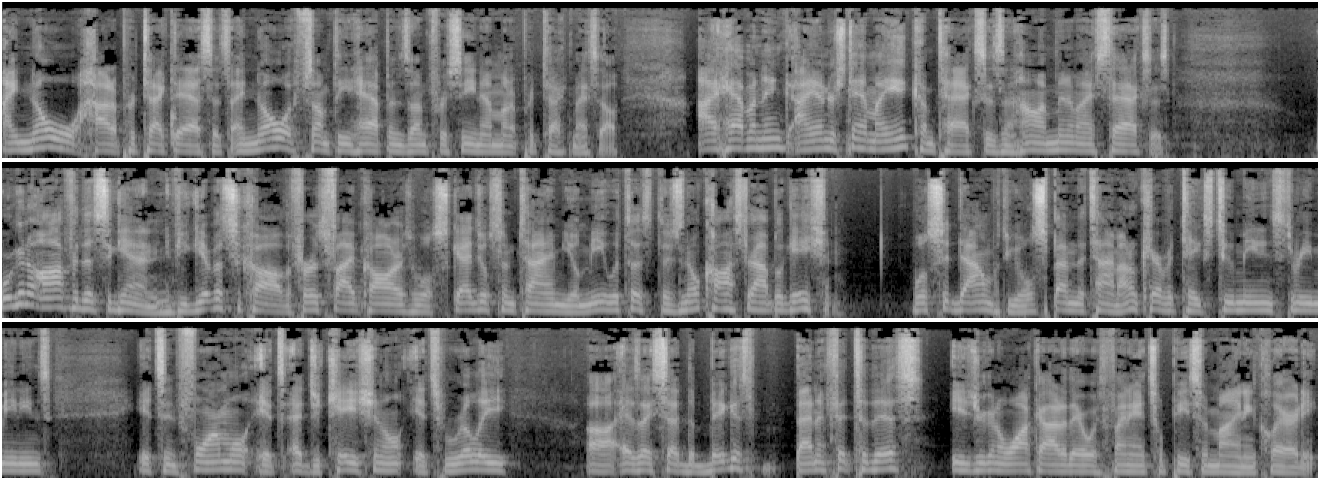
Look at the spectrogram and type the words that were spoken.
I know how to protect assets. I know if something happens unforeseen, I'm going to protect myself. I have an in- I understand my income taxes and how I minimize taxes. We're going to offer this again. If you give us a call, the first five callers, we'll schedule some time. You'll meet with us. There's no cost or obligation. We'll sit down with you. We'll spend the time. I don't care if it takes two meetings, three meetings. It's informal. It's educational. It's really, uh, as I said, the biggest benefit to this is you're going to walk out of there with financial peace of mind and clarity.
